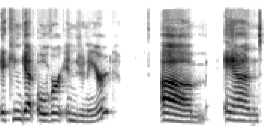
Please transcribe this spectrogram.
it can get over engineered um and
